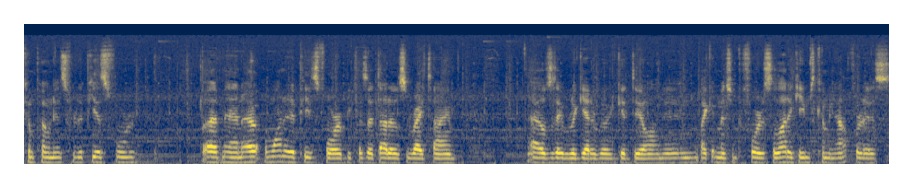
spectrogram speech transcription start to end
components for the PS4. But man, I, I wanted a PS4 because I thought it was the right time. I was able to get a really good deal on it, and like I mentioned before, there's a lot of games coming out for this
